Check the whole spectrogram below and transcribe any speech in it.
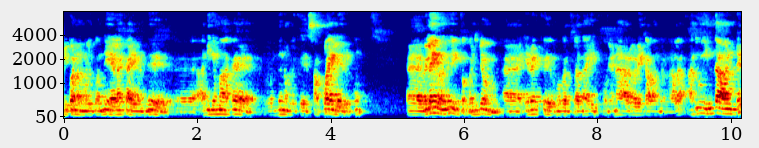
இப்போ நம்மளுக்கு வந்து ஏலக்காய் வந்து அதிகமாக வந்து நம்மளுக்கு சப்ளைல இருக்கும். விலை வந்து இப்போ கொஞ்சம் இறக்கு முகத்துல தான் இருக்கும். ஏன்னா அறுவடை காலங்கிறதுனால அதுவும் இந்த ஆண்டு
